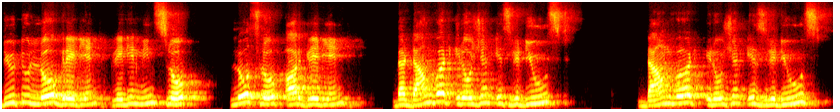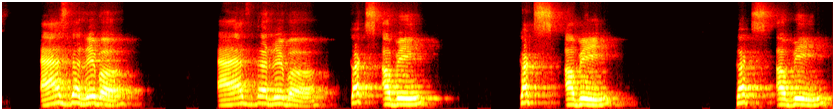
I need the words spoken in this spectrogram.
due to low gradient gradient means slope low slope or gradient the downward erosion is reduced downward erosion is reduced as the river as the river cuts away, cuts away, cuts away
